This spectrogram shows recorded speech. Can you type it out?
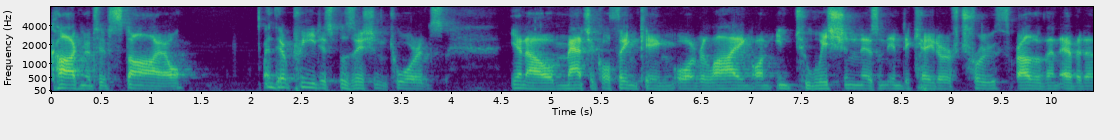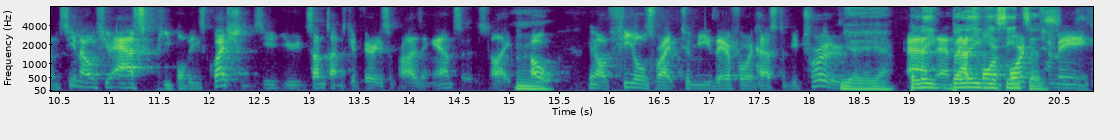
cognitive style and their predisposition towards you know, magical thinking or relying on intuition as an indicator of truth rather than evidence. You know, if you ask people these questions, you, you sometimes get very surprising answers like, mm. oh, you know, it feels right to me, therefore it has to be true. Yeah, yeah, yeah. Believe, and, believe your senses. To me,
